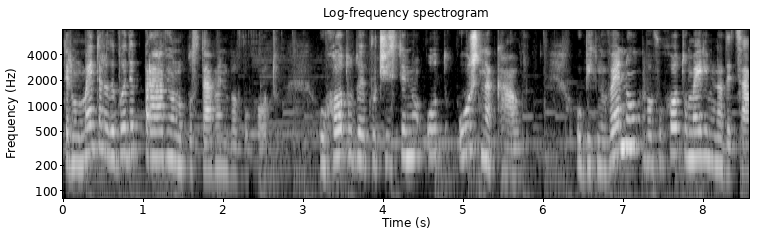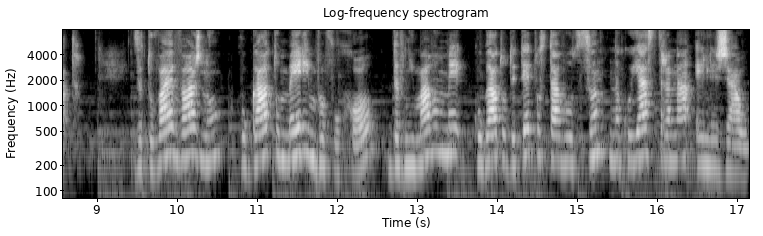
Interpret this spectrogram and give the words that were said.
термометъра да бъде правилно поставен в ухото. Ухото да е почистено от ушна кал. Обикновено в ухото мерим на децата. Затова е важно, когато мерим в ухо, да внимаваме, когато детето става от сън, на коя страна е лежало.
